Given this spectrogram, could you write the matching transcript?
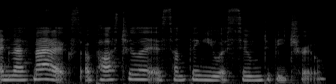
In mathematics, a postulate is something you assume to be true.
